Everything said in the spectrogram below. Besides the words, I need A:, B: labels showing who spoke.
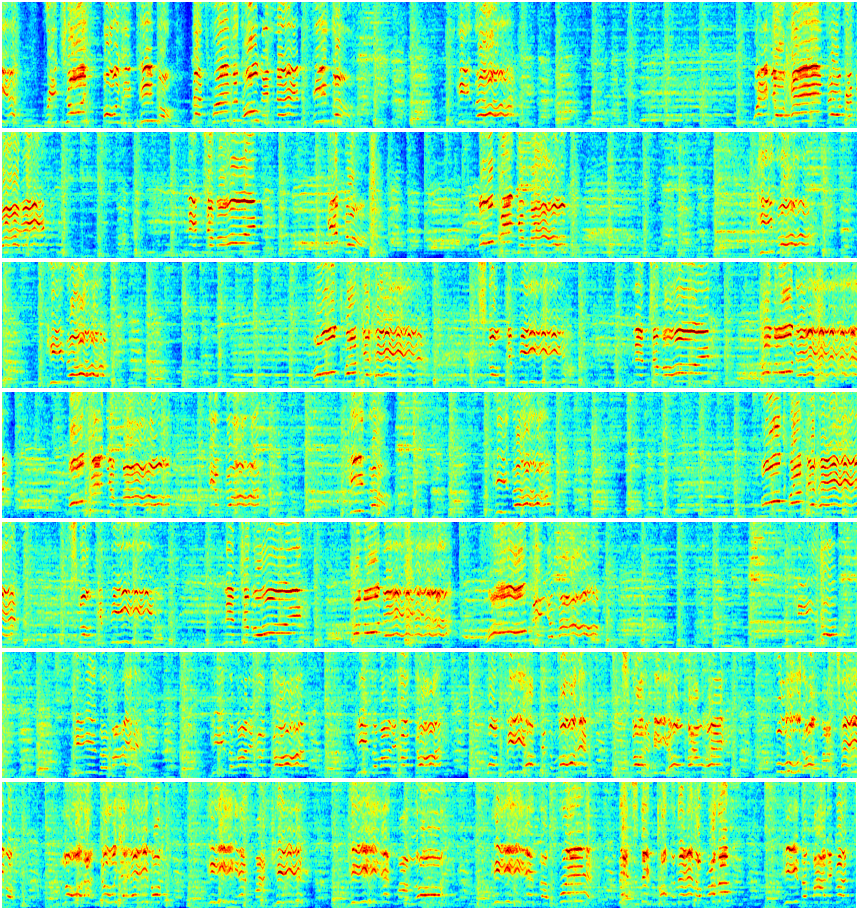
A: Yeah! Jesus. on my way, food on my table. Lord, I know you're able. He is my King. He is my Lord. He is a friend that sticks closer than a brother. He's a mighty good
